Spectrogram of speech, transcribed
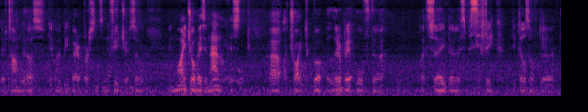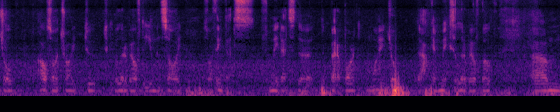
their time with us, they're going to be better persons in the future. So, in my job as an analyst, uh, I try to put a little bit of the, let's say, the specific details of the job. Also, I try to, to give a little bit of the human side. So I think that's for me that's the, the better part of my job that I can mix a little bit of both. Um,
